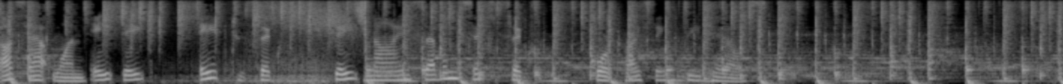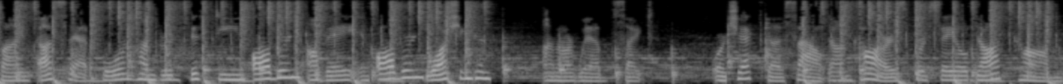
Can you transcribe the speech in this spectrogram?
us at 1-888-268-9766 for pricing details. Find us at 415 Auburn Ave in Auburn, Washington on our website or check us out on carsforsale.com.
